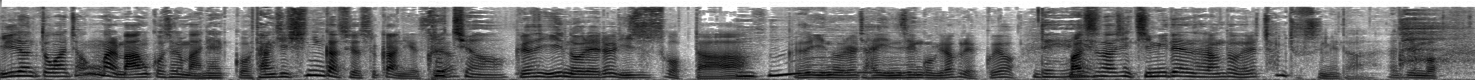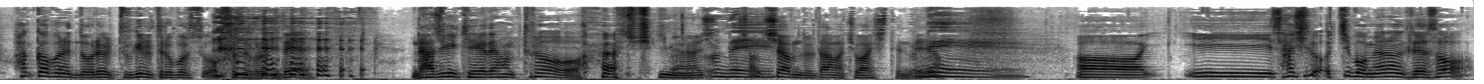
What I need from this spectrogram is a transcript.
1년 동안 정말 마음고생을 많이 했고 당시 신인 가수였을 거 아니겠어요? 그렇죠. 그래서 이 노래를 잊을 수가 없다. 음흠. 그래서 이 노래를 자기 인생곡이라 그랬고요. 네. 말씀하신 짐이 된 사랑도 노래 참 좋습니다. 사실 뭐 한꺼번에 노래를 두 개를 들어볼 수가 없어서 그런데 나중에 기회가 되면 한번 틀어 주시면 네. 청취자분들도 아마 좋아하실 텐데요. 네. 어, 이 사실 어찌 보면은 그래서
